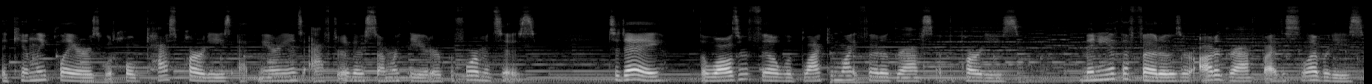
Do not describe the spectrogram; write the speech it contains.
the Kenley Players would hold cast parties at Marion's after their summer theater performances. Today, the walls are filled with black and white photographs of the parties. Many of the photos are autographed by the celebrities.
